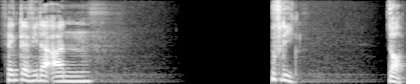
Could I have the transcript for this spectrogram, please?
fängt er wieder an zu fliegen. So,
